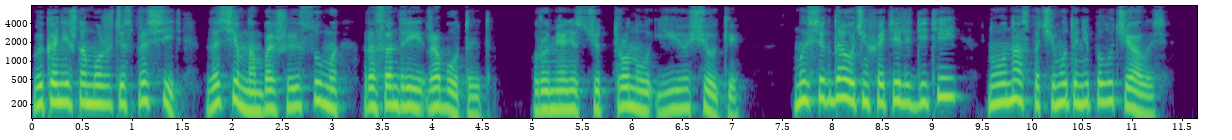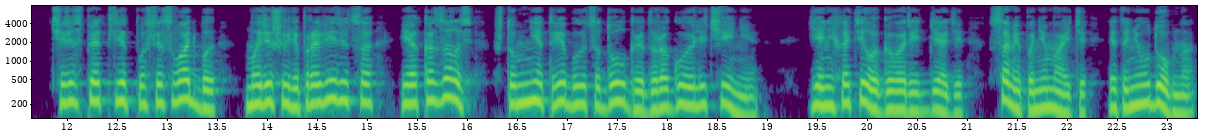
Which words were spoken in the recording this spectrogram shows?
Вы, конечно, можете спросить, зачем нам большие суммы, раз Андрей работает? Румянец чуть тронул ее щеки. Мы всегда очень хотели детей, но у нас почему-то не получалось. Через пять лет после свадьбы мы решили провериться, и оказалось, что мне требуется долгое дорогое лечение. Я не хотела говорить дяде, сами понимаете, это неудобно,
